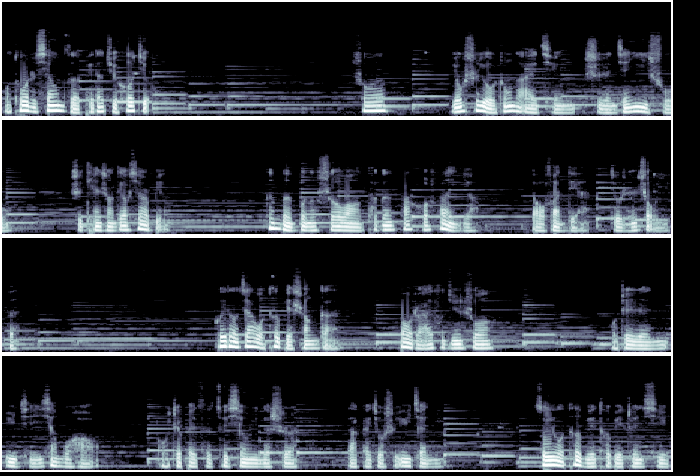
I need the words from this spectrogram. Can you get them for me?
我拖着箱子陪她去喝酒，说有始有终的爱情是人间艺术，是天上掉馅饼，根本不能奢望它跟发盒饭一样，到饭点就人手一份。回到家我特别伤感，抱着 F 君说：“我这人运气一向不好，我这辈子最幸运的事，大概就是遇见你。”所以我特别特别珍惜，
